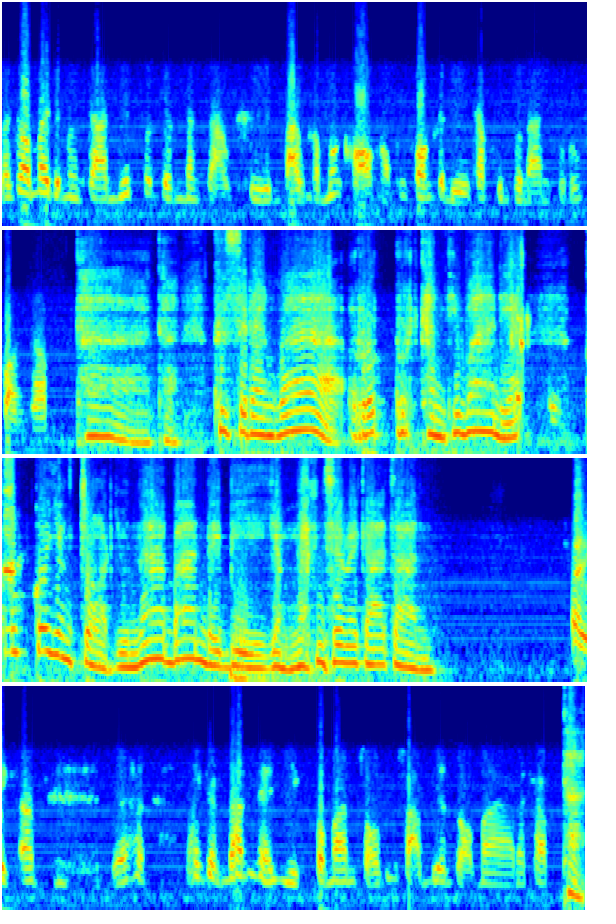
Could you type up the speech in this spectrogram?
แล้วก็ไม่ดำเนินการยึดรถยนต์ดังกล่าวคืนตามคำร้องขอของผู้ฟ้องคดีครับคุณสุนันท์คุณผู้ฟังครับ ค่ะค่ะ คือแสดงว่ารถรถคันที่ว่าเนี้ยก็ก็ยังจอดอยู่หน้าบ้านในบีอย่างนั้นใช่ไหมคะอาจารย์ใช่ครับเดี๋ยวหลังจากนั้นเนี่ยอีกประมาณสองถึงสามเดือนต่อมานะครับค่ะ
